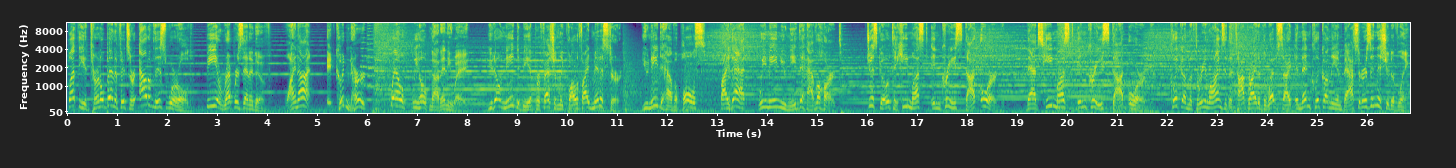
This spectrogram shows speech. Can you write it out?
But the eternal benefits are out of this world. Be a representative. Why not? It couldn't hurt. Well, we hope not anyway. You don't need to be a professionally qualified minister. You need to have a pulse. By that, we mean you need to have a heart. Just go to he increase.org. That's he increase.org. Click on the three lines at the top right of the website and then click on the Ambassadors Initiative link.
